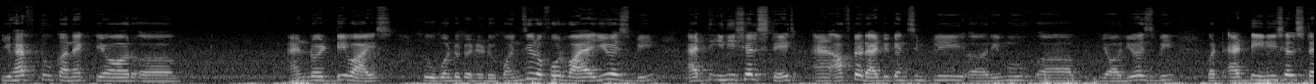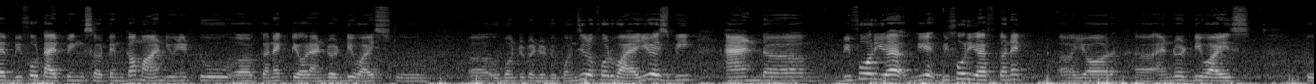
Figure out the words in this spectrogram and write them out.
you have to connect your uh, android device to ubuntu 22.04 via usb at the initial stage and after that you can simply uh, remove uh, your USB but at the initial step before typing certain command you need to uh, connect your Android device to uh, Ubuntu 22.04 via USB and uh, before you have before you have connect uh, your Android device to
